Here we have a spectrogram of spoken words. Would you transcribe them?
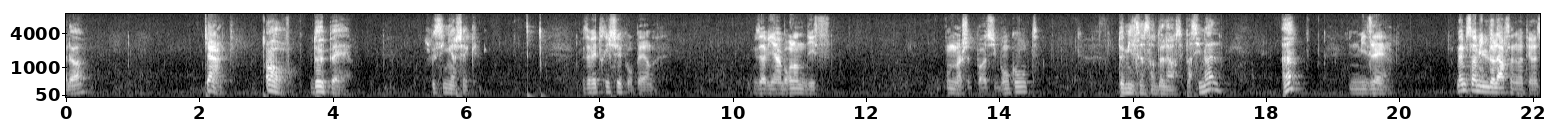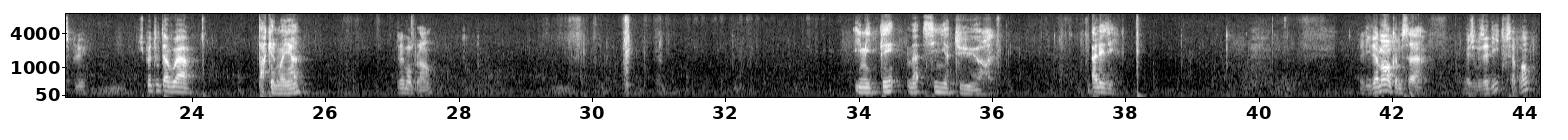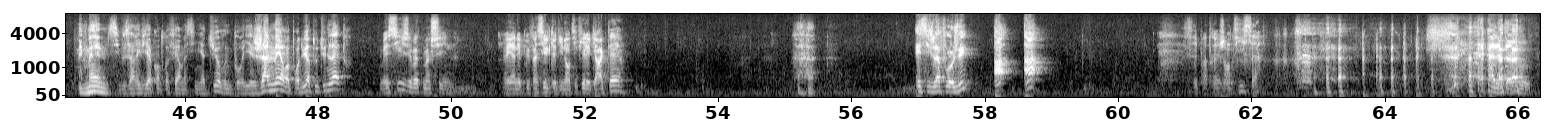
Alors? Quinte. Oh, deux paires. Je vous signe un chèque. Vous avez triché pour perdre. Vous aviez un brelan de 10. On ne m'achète pas à si bon compte. 2500 dollars, c'est pas si mal. Hein? Une misère. Même 5000 dollars, ça ne m'intéresse plus. Je peux tout avoir. Par quel moyen? J'ai mon plan. Imitez ma signature. Allez-y. Évidemment, comme ça. Mais je vous ai dit, tout ça prend. Mais même si vous arriviez à contrefaire ma signature, vous ne pourriez jamais reproduire toute une lettre. Mais si, j'ai votre machine. Rien n'est plus facile que d'identifier les caractères. Et si je la fous au jus? Ah, ah C'est pas très gentil, ça. Elle est à vous.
